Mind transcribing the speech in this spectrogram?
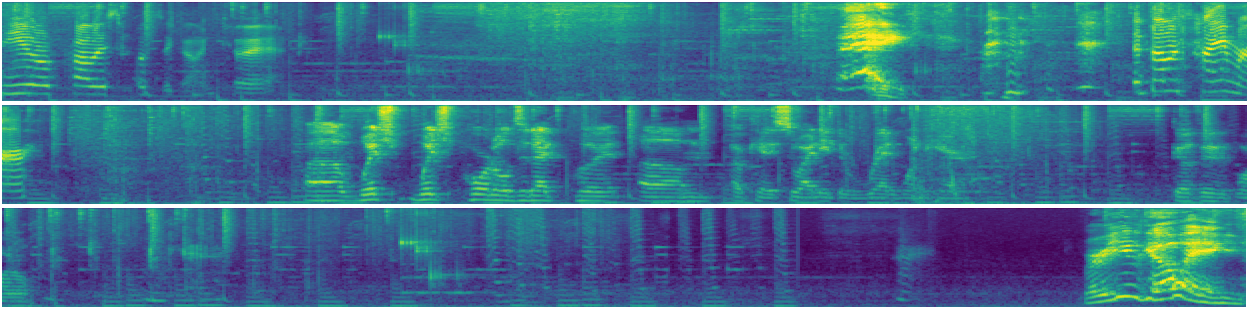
You are probably supposed to go into it. Hey. It's on a timer. Uh, which which portal did I put? Um. Okay, so I need the red one here. Go through the portal. Okay. Where are you going?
